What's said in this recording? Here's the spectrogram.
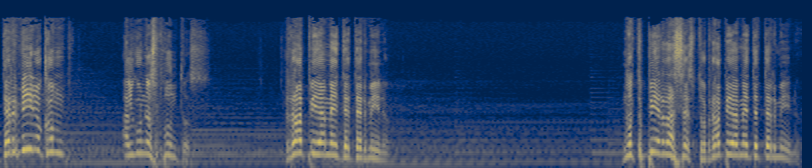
Termino con algunos puntos. Rápidamente termino. No te pierdas esto, rápidamente termino.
